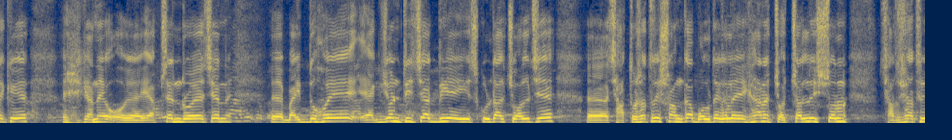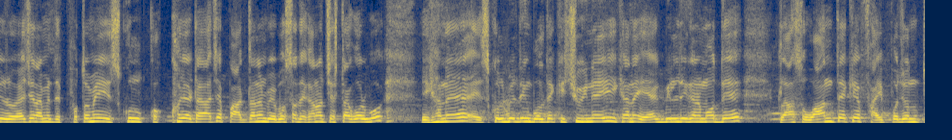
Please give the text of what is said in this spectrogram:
থেকে এখানে অ্যাবসেন্ট রয়েছেন। বাধ্য হয়ে একজন টিচার দিয়ে এই স্কুলটা চলছে। ছাত্রছাত্রীর সংখ্যা বলতে গেলে এখানে চল্লিশ জন ছাত্রছাত্রী রয়েছেন। আমি প্রথমে স্কুল কক্ষ যেটা আছে পাঠদানের ব্যবস্থা দেখানোর চেষ্টা করব। এখানে স্কুল বিল্ডিং বলতে কিছুই নেই। এখানে এক বিল্ডিংয়ের মধ্যে ক্লাস ওয়ান থেকে ফাইভ পর্যন্ত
